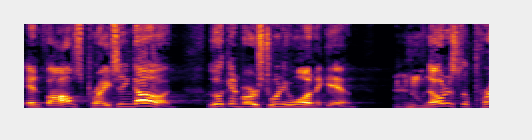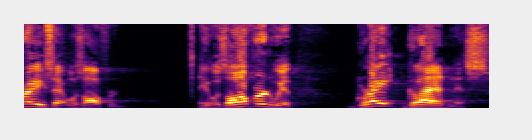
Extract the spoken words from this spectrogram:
involves praising God. Look in verse 21 again. notice the praise that was offered. It was offered with great gladness.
